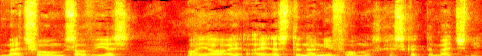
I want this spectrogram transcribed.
match vir hom sal wees. Maar ja, hy, hy is toe nou nie vir hom 'n geskikte match nie.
